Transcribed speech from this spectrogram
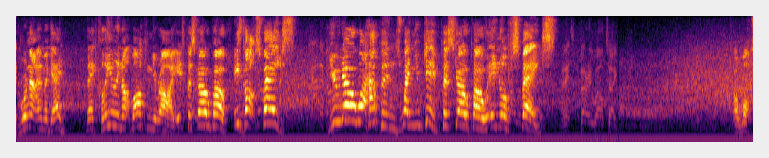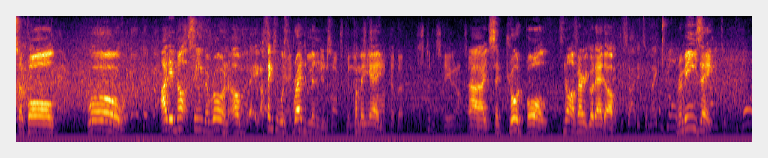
Run at him again. They're clearly not marking you right. It's Piscopo. He's got space. You know what happens when you give Piscopo enough space. Oh, what a ball. Whoa. I did not see the run of, I think it was Redmond coming in. Ah, it's a good ball. It's not a very good header. Remizi,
